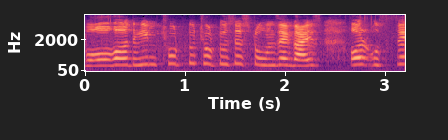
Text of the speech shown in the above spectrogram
बहुत ही छोटू छोटू से स्टोन्स हैं गाइस और उससे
